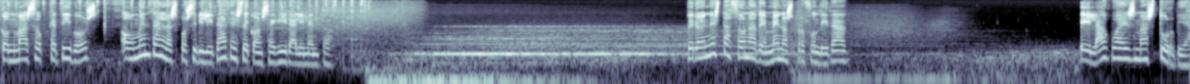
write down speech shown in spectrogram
Con más objetivos, aumentan las posibilidades de conseguir alimento. Pero en esta zona de menos profundidad, el agua es más turbia.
